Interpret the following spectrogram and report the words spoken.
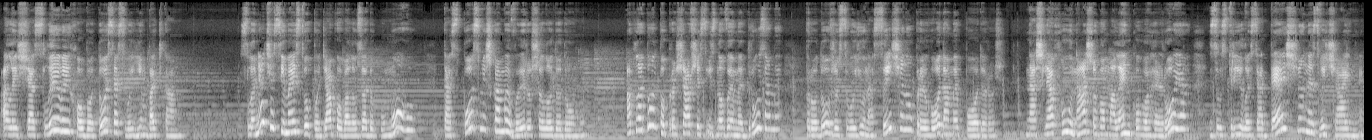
але щасливий хоботося своїм батькам. Слоняче сімейство подякувало за допомогу та з посмішками вирушило додому. А Платон, попрощавшись із новими друзями, продовжив свою насичену пригодами подорож. На шляху нашого маленького героя зустрілося дещо незвичайне.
